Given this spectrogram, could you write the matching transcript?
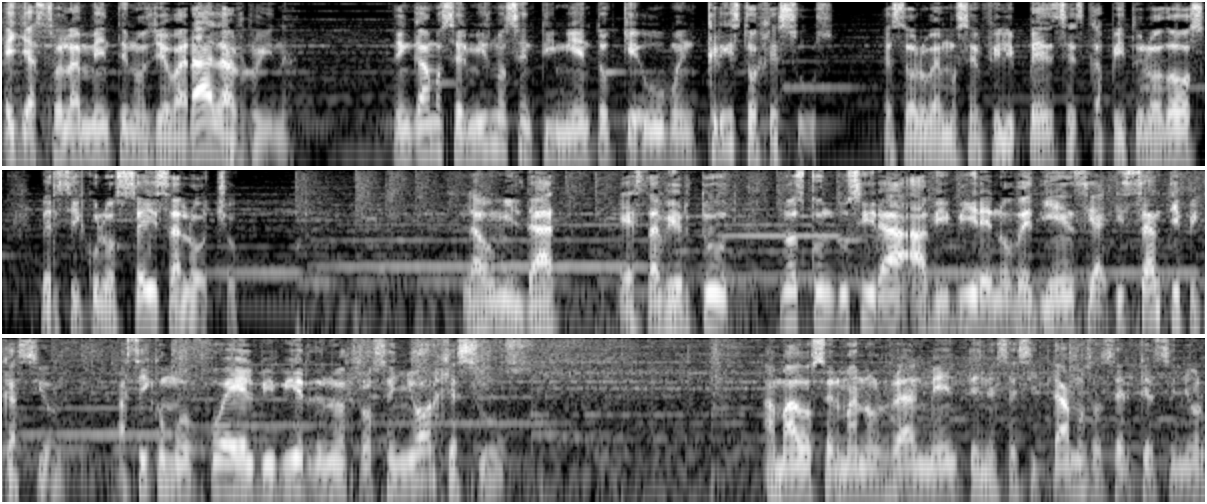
Ella solamente nos llevará a la ruina. Tengamos el mismo sentimiento que hubo en Cristo Jesús. Esto lo vemos en Filipenses capítulo 2, versículos 6 al 8. La humildad, esta virtud, nos conducirá a vivir en obediencia y santificación, así como fue el vivir de nuestro Señor Jesús. Amados hermanos, realmente necesitamos hacer que el Señor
